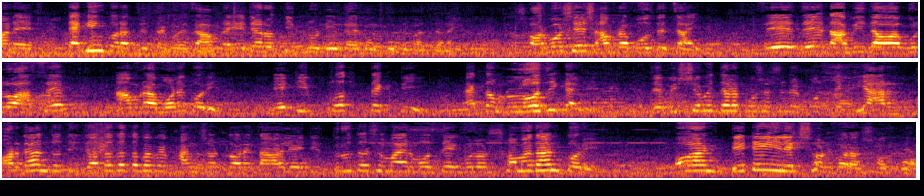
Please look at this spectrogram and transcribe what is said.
মানে ট্যাগিং করার চেষ্টা করেছে। আমরা এটারও তীব্র নিন্দা এবং প্রতিবাদ জানাই। সর্বশেষ আমরা বলতে চাই, যে যে দাবি দাওয়াগুলো আছে, আমরা মনে করি, এটি প্রত্যেকটি একদম লজিক্যালি যে বিশ্ববিদ্যালয় প্রশাসনের প্রত্যেকটি আর অর্গান যদি যথাযথভাবে ফাংশন করে, তাহলে এটি দ্রুত সময়ের মধ্যে এগুলোর সমাধান করে অন ডেটে ইলেকশন করা সম্ভব।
